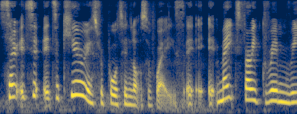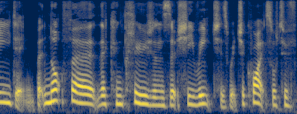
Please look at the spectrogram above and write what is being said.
So it's a, it's a curious report in lots of ways. It, it makes very grim reading, but not for the conclusions that she reaches, which are quite sort of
